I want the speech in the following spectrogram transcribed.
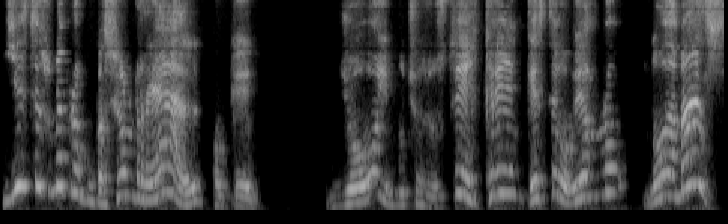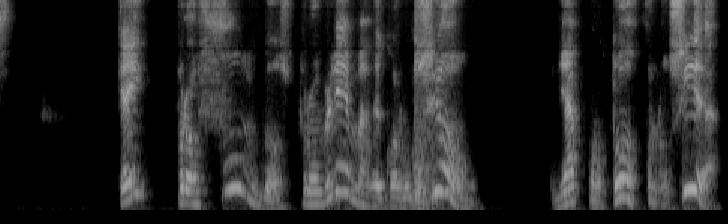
Y esta es una preocupación real porque yo y muchos de ustedes creen que este gobierno no da más, que hay profundos problemas de corrupción, ya por todos conocida.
